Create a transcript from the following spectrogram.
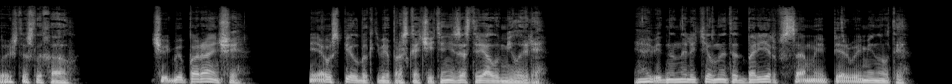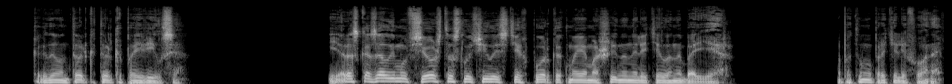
«Кое-что слыхал. Чуть бы пораньше. Я успел бы к тебе проскочить, а не застрял у Милвеля. Я, видно, налетел на этот барьер в самые первые минуты, когда он только-только появился. Я рассказал ему все, что случилось с тех пор, как моя машина налетела на барьер. А потом и про телефоны.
